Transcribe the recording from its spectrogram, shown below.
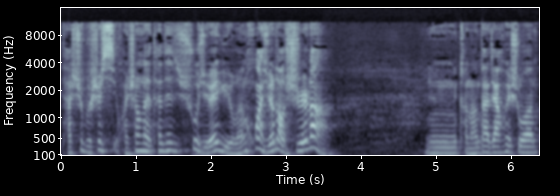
他是不是喜欢上了他的数学、语文、化学老师了？嗯，可能大家会说，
